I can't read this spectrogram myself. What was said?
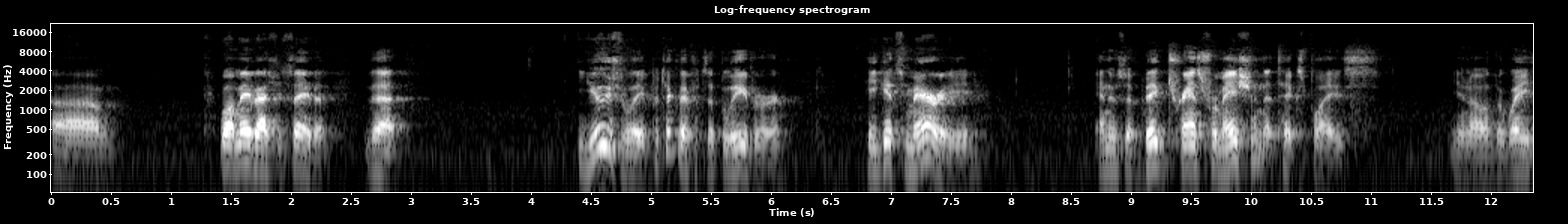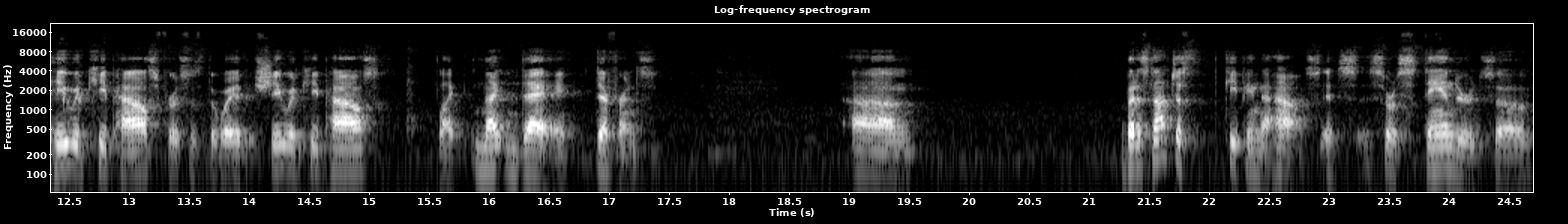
um, well, maybe I should say that that usually, particularly if it's a believer, he gets married, and there's a big transformation that takes place. You know, the way he would keep house versus the way that she would keep house, like night and day difference. Um, but it's not just keeping the house; it's sort of standards of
